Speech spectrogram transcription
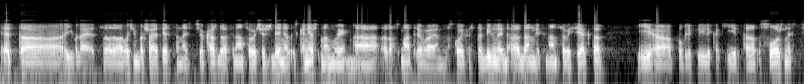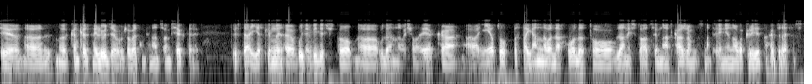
Это является очень большой ответственностью каждого финансового учреждения. То есть, конечно, мы рассматриваем, насколько стабильный данный финансовый сектор – и э, повлекли ли какие-то сложности э, конкретные люди уже в этом финансовом секторе. То есть, да, если мы э, будем видеть, что э, у данного человека э, нету постоянного дохода, то в данной ситуации мы откажем в рассмотрении новых кредитных обязательств.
